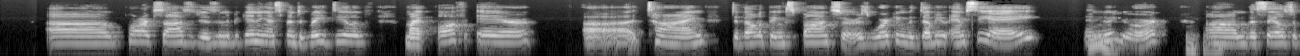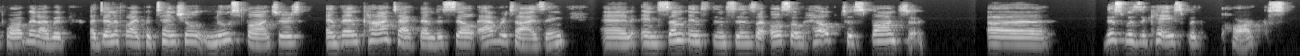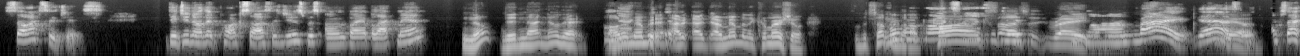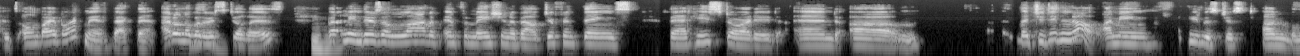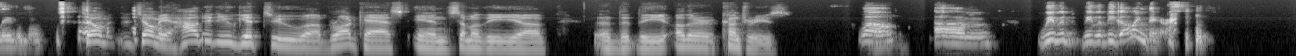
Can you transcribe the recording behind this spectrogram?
Uh, Park Sausages. In the beginning, I spent a great deal of my off air uh, time developing sponsors, working with WMCA in mm. New York, mm-hmm. um, the sales department. I would identify potential new sponsors and then contact them to sell advertising. And in some instances, I also helped to sponsor. Uh, this was the case with Parks Sausages. Did you know that Park Sausages was owned by a black man? No, did not know that. All I remember, I, I, remember the commercial. Something remember about Park sausage, right? Um, right, yes. Yeah. It's owned by a black man back then. I don't know whether it still is, mm-hmm. but I mean, there's a lot of information about different things that he started and um, that you didn't know. I mean, he was just unbelievable. tell me, tell me, how did you get to uh, broadcast in some of the uh, the the other countries? Well, um, we would we would be going there.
